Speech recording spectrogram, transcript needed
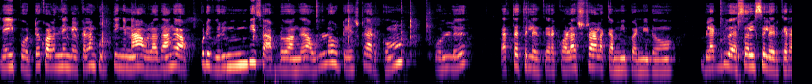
நெய் போட்டு குழந்தைங்களுக்கெல்லாம் கொடுத்தீங்கன்னா அவ்வளோதாங்க அப்படி விரும்பி சாப்பிடுவாங்க. அவ்வளோ டேஸ்ட்டாக இருக்கும். கொள்ளு ரத்தத்தில் இருக்கிற கொலஸ்ட்ராலை கம்மி பண்ணிடும். பிளட் வெசல்ஸில் இருக்கிற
